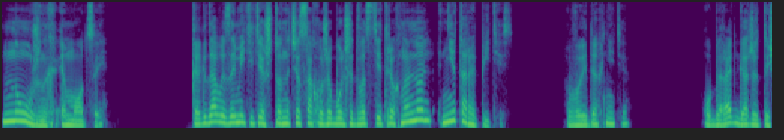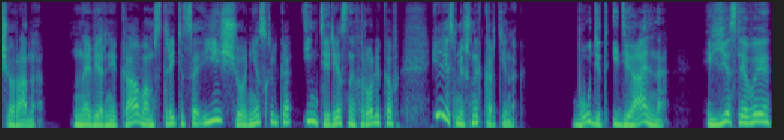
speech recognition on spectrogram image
нужных эмоций. Когда вы заметите, что на часах уже больше 23.00, не торопитесь. Выдохните. Убирать гаджет еще рано. Наверняка вам встретится еще несколько интересных роликов или смешных картинок. Будет идеально, если вы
